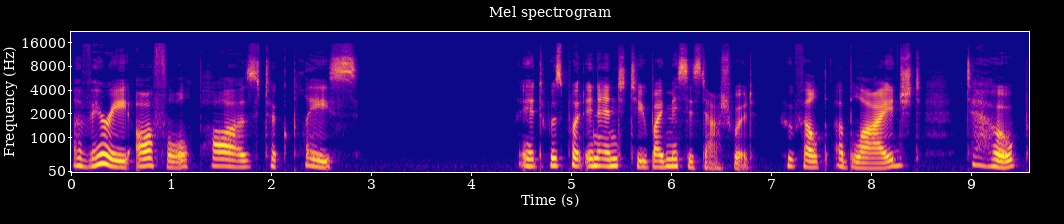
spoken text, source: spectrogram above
a very awful pause took place. It was put an end to by Mrs. Dashwood, who felt obliged to hope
